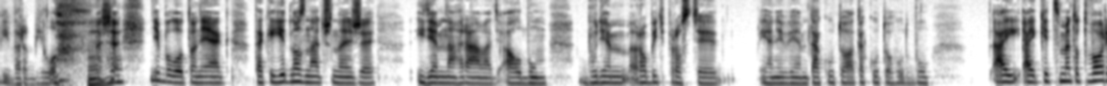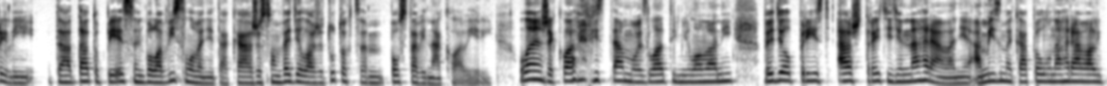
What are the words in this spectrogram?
vyvrbilo. Uh-huh. že nebolo to nejak také jednoznačné, že idem nahrávať album, budem robiť proste, ja neviem, takúto a takúto hudbu. Aj, aj keď sme to tvorili, tá, táto pieseň bola vyslovene taká, že som vedela, že túto chcem postaviť na klavíri. Lenže klavírista, môj zlatý milovaný, vedel prísť až tretí deň nahrávania a my sme kapelu nahrávali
